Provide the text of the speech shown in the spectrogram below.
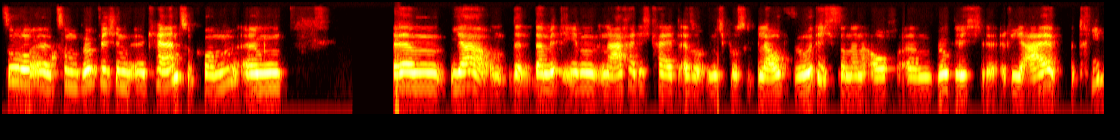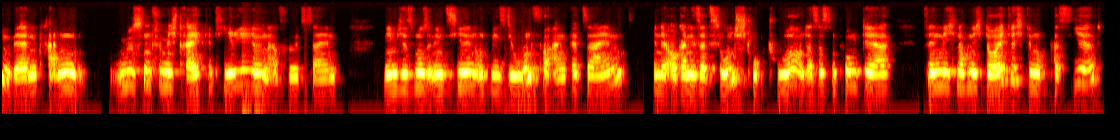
so, äh, zum wirklichen äh, Kern zu kommen. Ähm, ähm, ja, um, damit eben Nachhaltigkeit also nicht bloß glaubwürdig, sondern auch ähm, wirklich äh, real betrieben werden kann, müssen für mich drei Kriterien erfüllt sein. Nämlich es muss in den Zielen und Visionen verankert sein, in der Organisationsstruktur. Und das ist ein Punkt, der, finde ich, noch nicht deutlich genug passiert.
